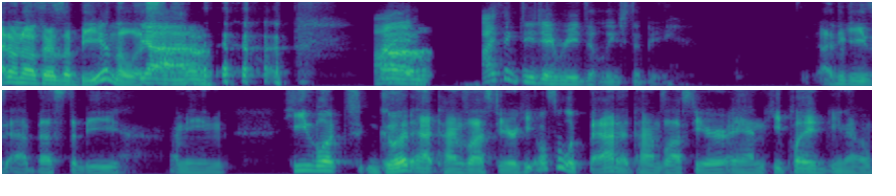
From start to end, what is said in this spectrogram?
I don't know if there's a B in the list. Yeah, I don't. I Um, I think DJ Reed's at least a B. I think he's at best to be. I mean, he looked good at times last year. He also looked bad at times last year, and he played. You know,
